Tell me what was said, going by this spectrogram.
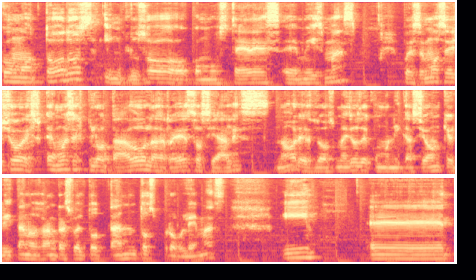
Como todos, incluso como ustedes mismas, pues hemos hecho, hemos explotado las redes sociales, ¿no? Los medios de comunicación que ahorita nos han resuelto tantos problemas y eh,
